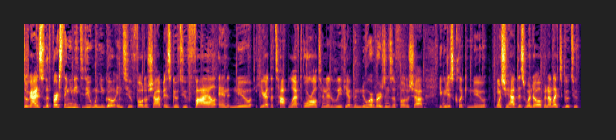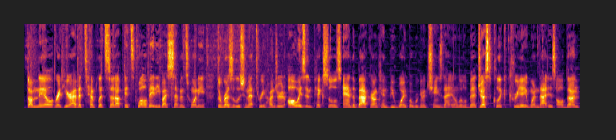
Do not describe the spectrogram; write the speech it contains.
So guys, so the first thing you need to do when you go into Photoshop is go to File and New here at the top left, or alternatively, if you have the newer versions of Photoshop, you can just click New. Once you have this window open, I'd like to go to Thumbnail right here. I have a template set up. It's 1280 by 720, the resolution at 300, always in pixels, and the background can be white, but we're going to change that in a little bit. Just click Create when that is all done,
